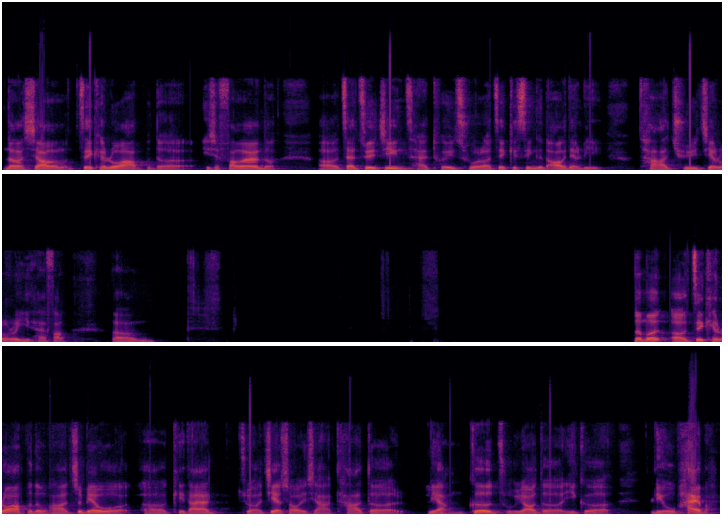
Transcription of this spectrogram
那像 zk rollup 的一些方案呢，呃，在最近才推出了 zk sync 的二点零，它去兼容了以太坊。嗯，那么呃，zk rollup 的话，这边我呃给大家主要介绍一下它的。两个主要的一个流派吧，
